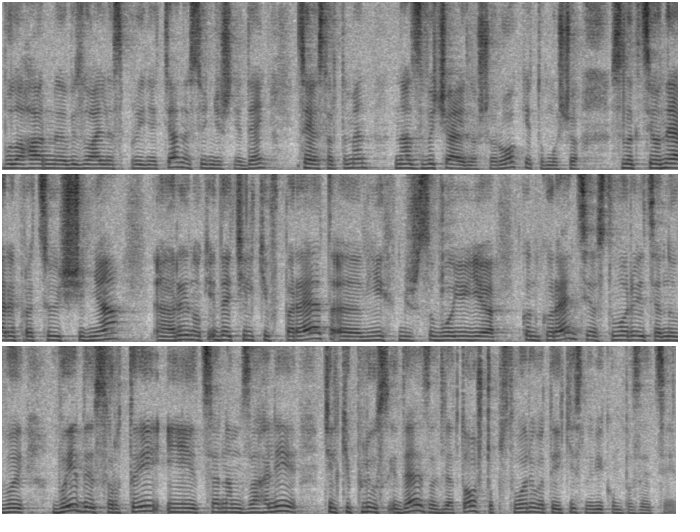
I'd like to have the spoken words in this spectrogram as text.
було гарне візуальне сприйняття на сьогоднішній день. Цей асортимент надзвичайно широкий, тому що селекціонери працюють щодня. Е, Ринок іде тільки вперед, е, в їх між собою є конкуренція, створюються нові види, сорти, і це нам взагалі тільки плюс іде для того, щоб створювати якісь нові композиції.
